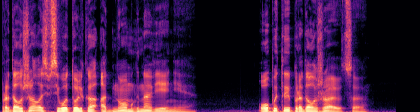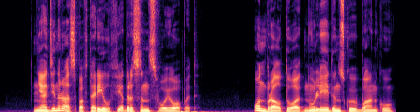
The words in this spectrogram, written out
продолжалась всего только одно мгновение. Опыты продолжаются. Не один раз повторил Федерсон свой опыт. Он брал то одну лейденскую банку,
